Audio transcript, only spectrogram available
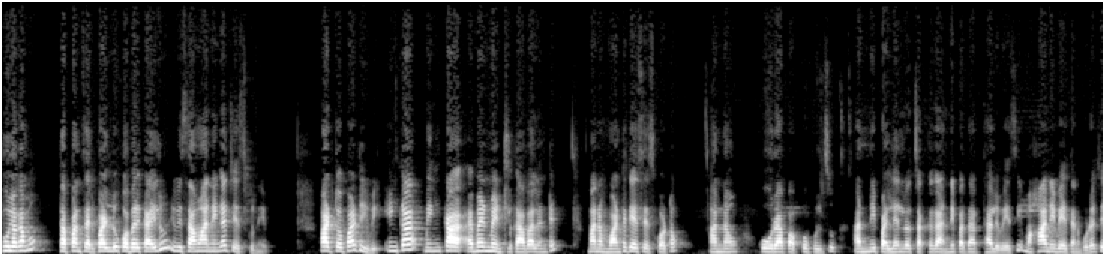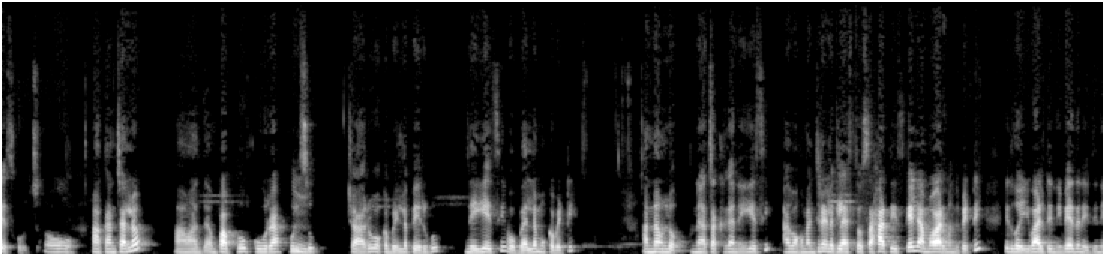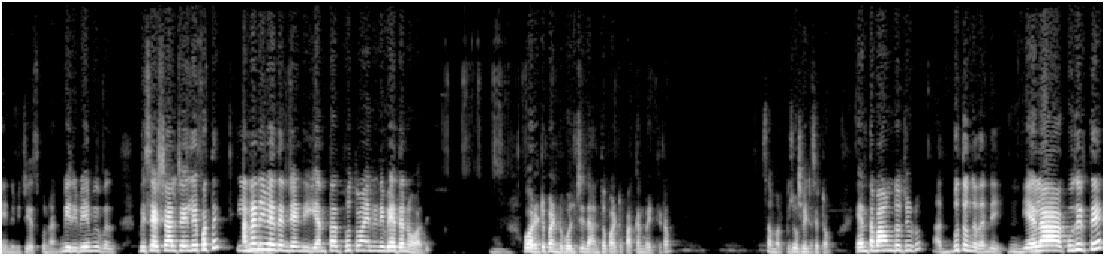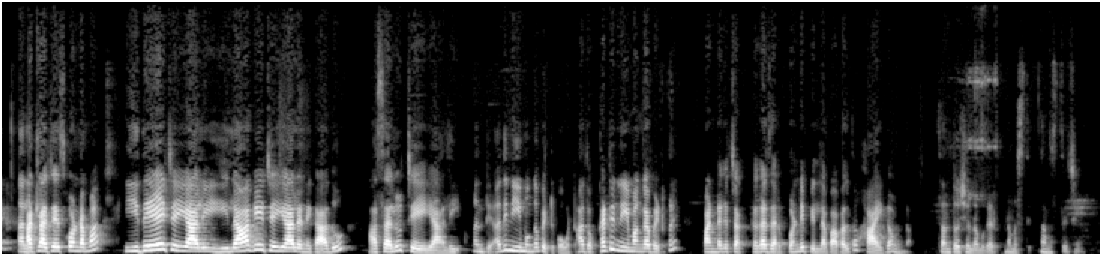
పులగము తప్పనిసరి పళ్ళు కొబ్బరికాయలు ఇవి సామాన్యంగా చేసుకునేవి. వాటితో పాటు ఇవి. ఇంకా ఇంకా అమెండ్మెంట్లు కావాలంటే మనం వంట చేసేసుకోవటం అన్నం కూర పప్పు పులుసు అన్ని పళ్ళెంలో చక్కగా అన్ని పదార్థాలు వేసి మహానివేదన కూడా చేసుకోవచ్చు. ఓ. ఆ కంచంలో పప్పు కూర పులుసు చారు ఒక బిళ్ళ పెరుగు నెయ్యేసి ఓ బెల్లం ముక్క పెట్టి అన్నంలో నా చక్కగా నెయ్యేసి అవి ఒక మంచినీళ్ళ గ్లాస్తో సహా తీసుకెళ్ళి అమ్మవారి ముందు పెట్టి ఇదిగో ఇవాళ నివేదన ఇది నేను ఇవి చేసుకున్నాను. మీరు ఇవేమి విశేషాలు చేయలేకపోతే అన్న నివేదన చేయండి. ఎంత అద్భుతమైన నివేదనో అది. మ్మ్. ఓ అరటి పండు పొలిచి దాంతో పాటు పక్కన పెట్టడం సమర్పించడం. చూపించటం. ఎంత బాగుందో చూడు. అద్భుతం కదండి. ఎలా కుదిరితే. అట్లా చేసుకోండమ్మా. ఇదే చెయ్యాలి ఇలాగే చెయ్యాలని కాదు అసలు చేయాలి. అంతే. అది నియమంగా పెట్టుకోవటం. అదొక్కటి నియమంగా పెట్టుకుని పండగ చక్కగా జరుపుకోండి. పిల్ల పాపలతో హాయిగా ఉందాం సంతోషం రమ్మ గారు. నమస్తే. నమస్తే జీ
